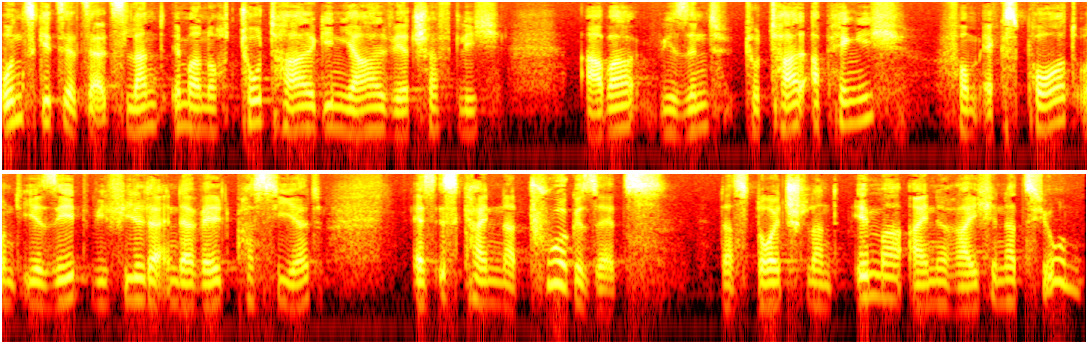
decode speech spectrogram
uns geht es jetzt als Land immer noch total genial wirtschaftlich, aber wir sind total abhängig vom Export und ihr seht, wie viel da in der Welt passiert. Es ist kein Naturgesetz, dass Deutschland immer eine reiche Nation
